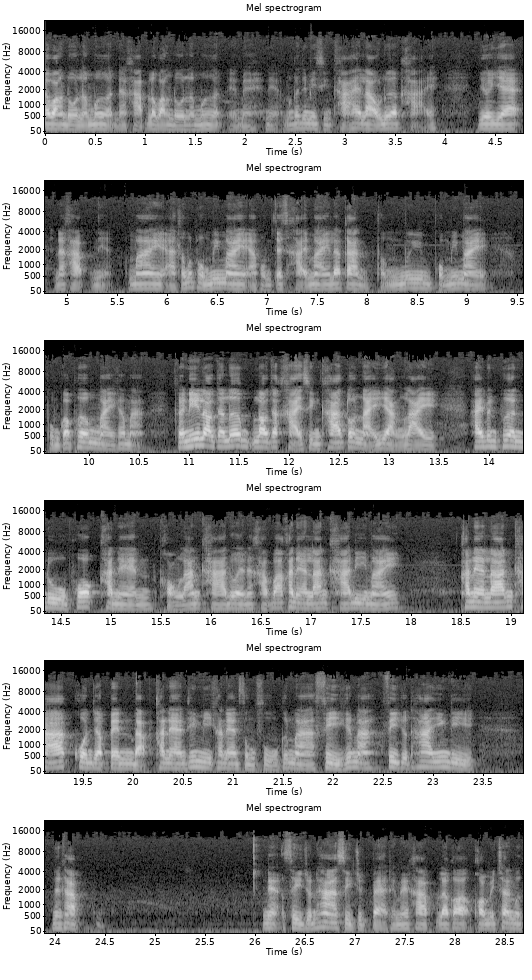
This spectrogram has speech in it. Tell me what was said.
ระวังโดนละเมิดนะครับระวังโดนละเมิดเห็นไหมเนี่ยมันก็จะมีสินค้าให้เราเลือกขายเยอะแยะนะครับเนี่ยไม่สมมติผมมีไม้อะผมจะขายไม้แล้วกันผมมีผมมีไม้ผมก็เพิ่มไม้เข้ามา คราวนี้เราจะเริ่มเราจะขายสินค้าตัวไหนอย่างไร ให้เพื่อนๆดูพวกคะแนนของร้านค้าด้วยนะครับ ว่าคะแนนร้านค้าดีไหมคะแนนร้านค้าควรจะเป็นแบบคะแนนที่มีคะแนนสูงๆขึ้นมา 4 ขึ้นมา 4.5 ยิ่งดีนะครับเนี่ย 4.5 4.8 เห็นไหมครับ แล้วก็คอมมิชชั่นมัน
